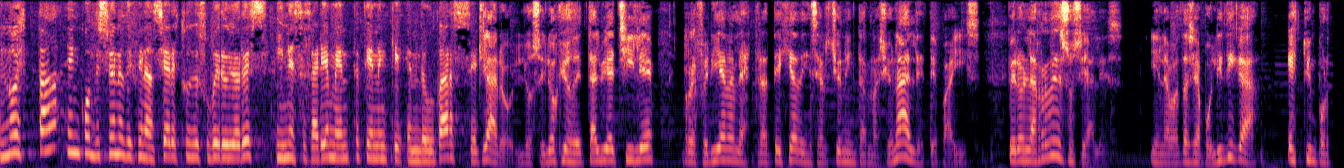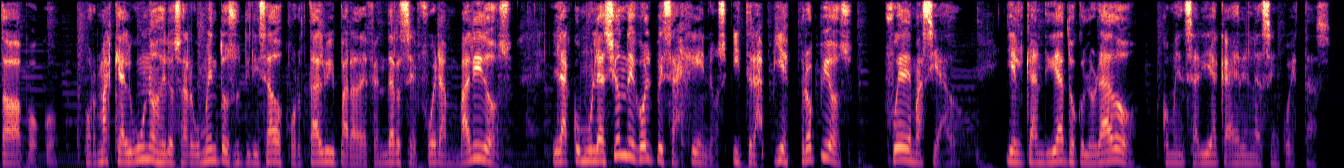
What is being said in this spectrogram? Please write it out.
no está en condiciones de financiar estudios superiores y necesariamente tienen que endeudarse. Claro, los elogios de Talvi a Chile referían a la estrategia de inserción internacional de este país. Pero en las redes sociales y en la batalla política, esto importaba poco. Por más que algunos de los argumentos utilizados por Talvi para defenderse fueran válidos, la acumulación de golpes ajenos y traspiés propios fue demasiado. Y el candidato colorado comenzaría a caer en las encuestas.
